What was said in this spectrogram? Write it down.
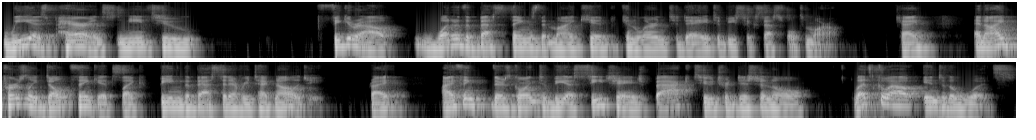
We as parents need to figure out what are the best things that my kid can learn today to be successful tomorrow. Okay. And I personally don't think it's like being the best at every technology, right? I think there's going to be a sea change back to traditional. Let's go out into the woods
